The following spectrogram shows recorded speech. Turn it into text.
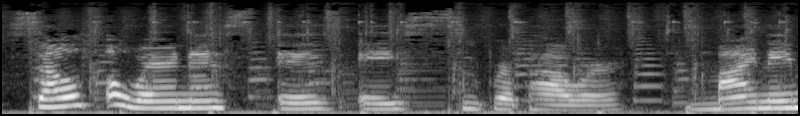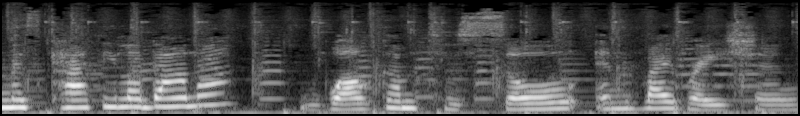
Self awareness is a superpower. My name is Kathy LaDonna. Welcome to Soul In Vibration.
